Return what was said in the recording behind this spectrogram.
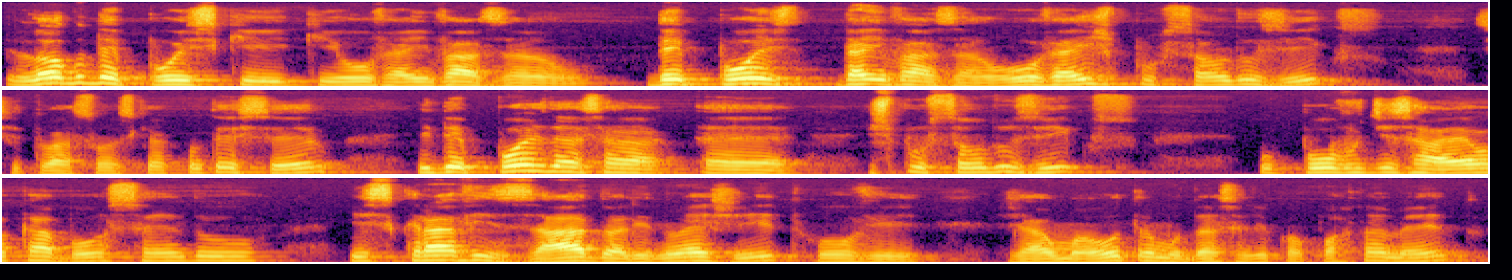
logo depois que, que houve a invasão, depois da invasão, houve a expulsão dos Ixos, situações que aconteceram, e depois dessa é, expulsão dos ricos, o povo de Israel acabou sendo escravizado ali no Egito, houve já uma outra mudança de comportamento,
